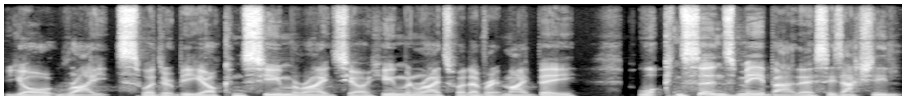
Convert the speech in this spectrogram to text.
your rights, whether it be your consumer rights, your human rights, whatever it might be. What concerns me about this is actually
